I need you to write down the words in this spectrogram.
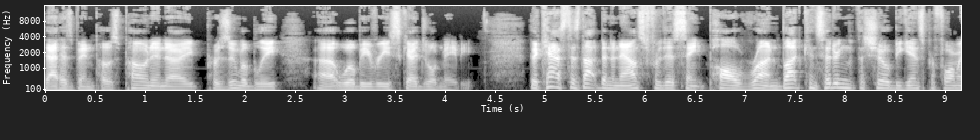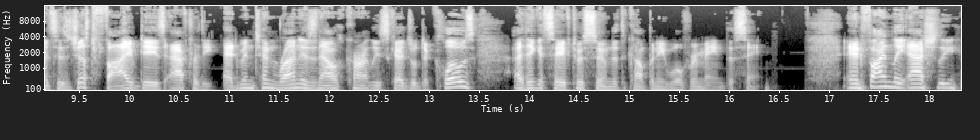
That has been postponed and uh, presumably uh, will be rescheduled, maybe. The cast has not been announced for this St. Paul run, but considering that the show begins performances just five days after the Edmonton run is now currently scheduled to close, I think it's safe to assume that the company will remain the same. And finally, Ashley,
